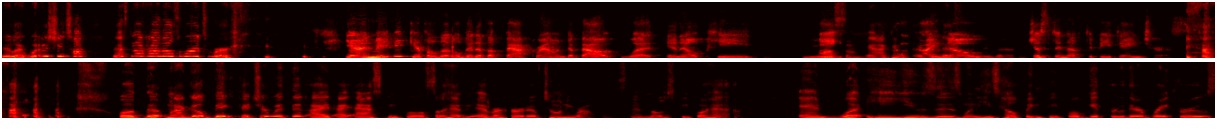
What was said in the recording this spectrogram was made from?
You're like, what is she talking? That's not how those words work. yeah, and maybe give a little bit of a background about what NLP means. Awesome. Yeah, I can. I, can I know just enough to be dangerous. well, the, when I go big picture with it, I, I ask people, so have you ever heard of Tony Robbins? And most people have. And what he uses when he's helping people get through their breakthroughs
